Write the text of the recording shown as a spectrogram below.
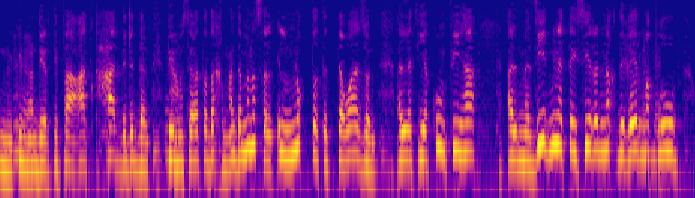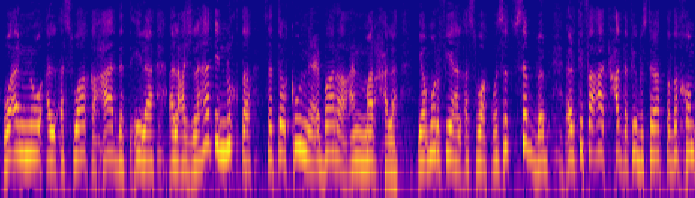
إنه يكون عندي ارتفاعات حادة جدا في نعم. مستويات التضخم. عندما نصل إلى نقطة التوازن التي يكون فيها المزيد من التيسير النقدي غير مطلوب وانه الأسواق عادت إلى العجله هذه النقطة ستكون عبارة عن مرحلة يمر فيها الأسواق وستسبب ارتفاعات حادة في مستويات التضخم.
